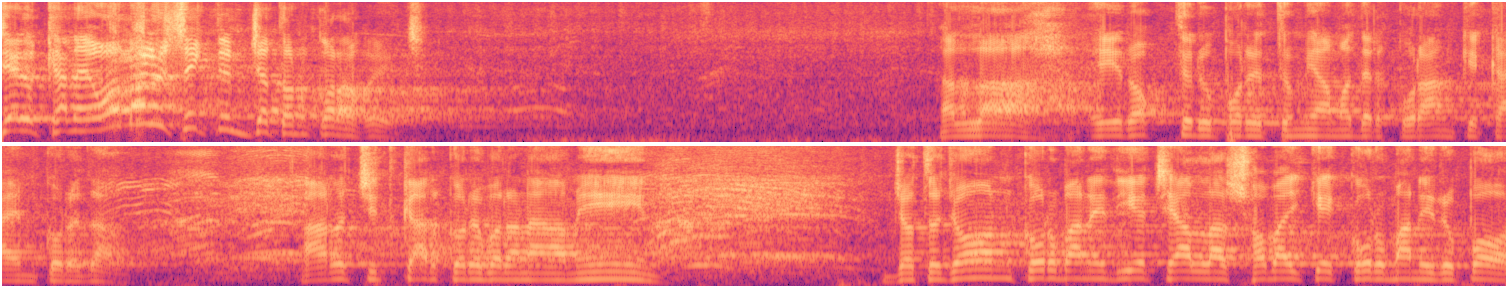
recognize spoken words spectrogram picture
জেলখানায় অমানসিক নির্যাতন করা হয়েছে। আল্লাহ, এই রক্তের উপরে তুমি আমাদের কোরআনকে কায়েম করে দাও। আরও চিৎকার করে বলে না, আমিন। যতজন কোরবানি দিয়েছে, আল্লাহ সবাইকে কোরবানির উপর,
